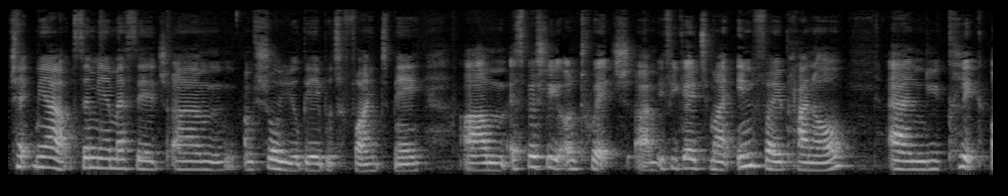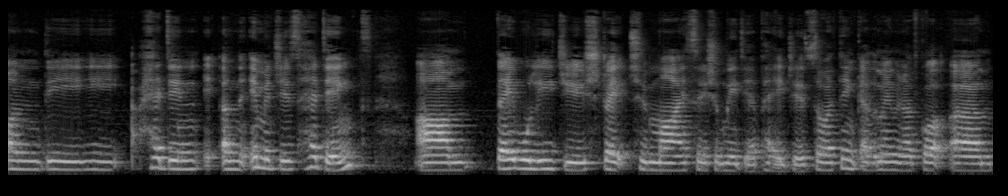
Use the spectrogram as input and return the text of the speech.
check me out. Send me a message. Um, I'm sure you'll be able to find me, um, especially on Twitch. Um, if you go to my info panel and you click on the heading, on the images headings, um, they will lead you straight to my social media pages. So I think at the moment I've got um,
